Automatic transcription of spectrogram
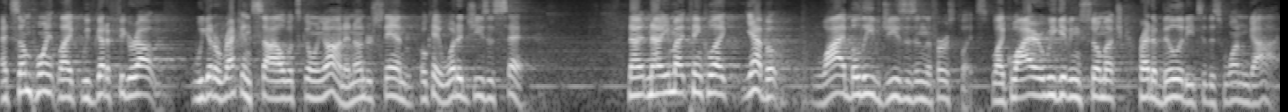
at some point, like, we've got to figure out, we got to reconcile what's going on and understand, okay, what did Jesus say? Now, now you might think, like, yeah, but why believe Jesus in the first place? Like, why are we giving so much credibility to this one guy?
